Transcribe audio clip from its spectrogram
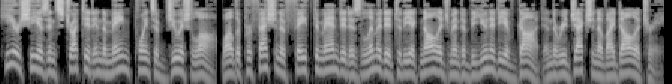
He or she is instructed in the main points of Jewish law, while the profession of faith demanded is limited to the acknowledgement of the unity of God and the rejection of idolatry.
